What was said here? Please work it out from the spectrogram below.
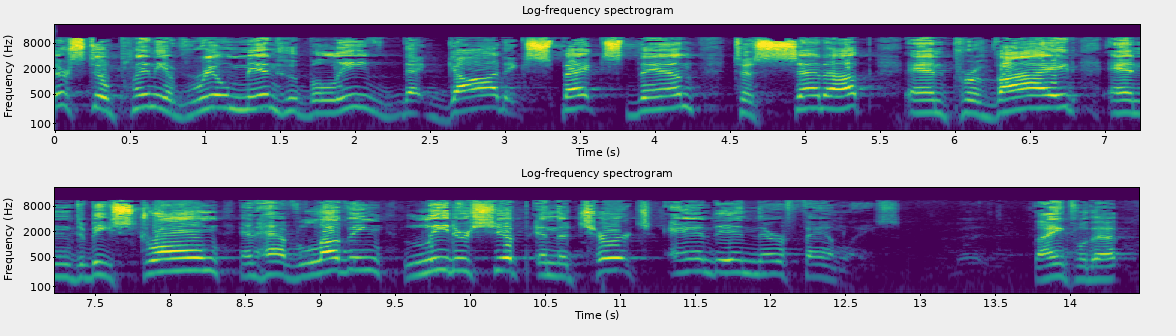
There's still plenty of real men who believe that God expects them to set up and provide and to be strong and have loving leadership in the church and in their families. Thankful that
